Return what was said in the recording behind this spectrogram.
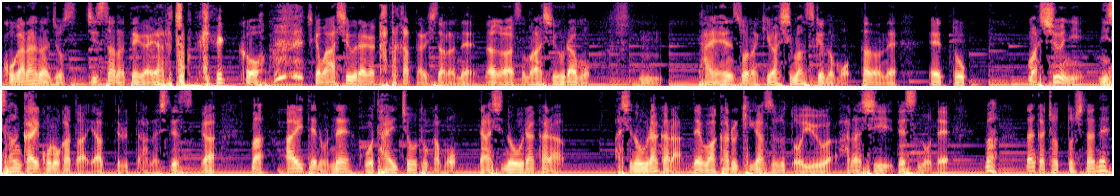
小柄な女小さな手がやると 結構、しかも足裏が硬かったりしたらね、だからその足裏も、うん、大変そうな気はしますけども、ただね、えっと、まあ、週に2、3回この方はやってるって話ですが、まあ、相手のね、こう体調とかも、足の裏から足の裏からね、わかる気がするという話ですので、まあ、なんかちょっとしたね、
